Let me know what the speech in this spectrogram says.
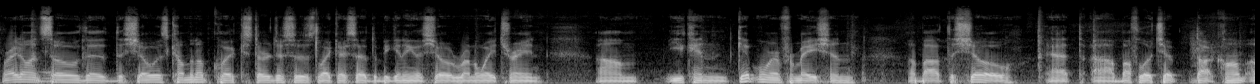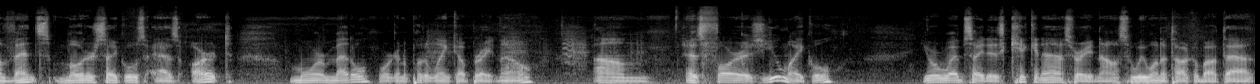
Right on. So the the show is coming up quick. Sturgis is, like I said at the beginning of the show, runaway train. Um, you can get more information about the show at uh, buffalochip.com. Events, motorcycles as art, more metal. We're going to put a link up right now. Um, as far as you, Michael, your website is kicking ass right now, so we want to talk about that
